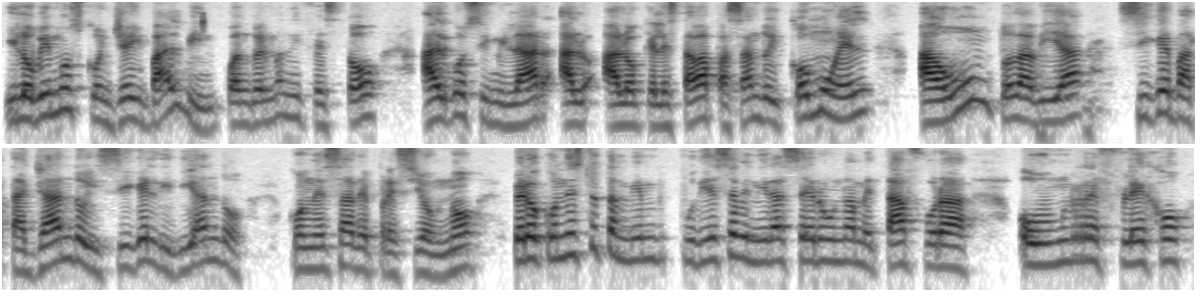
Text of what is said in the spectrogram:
Y lo vimos con J Balvin, cuando él manifestó algo similar a lo, a lo que le estaba pasando y cómo él aún todavía sigue batallando y sigue lidiando con esa depresión, ¿no? Pero con esto también pudiese venir a ser una metáfora o un reflejo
